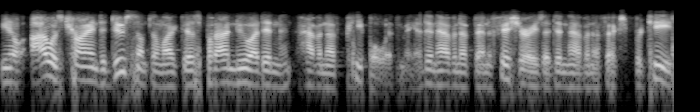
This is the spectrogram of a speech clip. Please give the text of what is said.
you know I was trying to do something like this but I knew I didn't have enough people with me I didn't have enough beneficiaries I didn't have enough expertise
